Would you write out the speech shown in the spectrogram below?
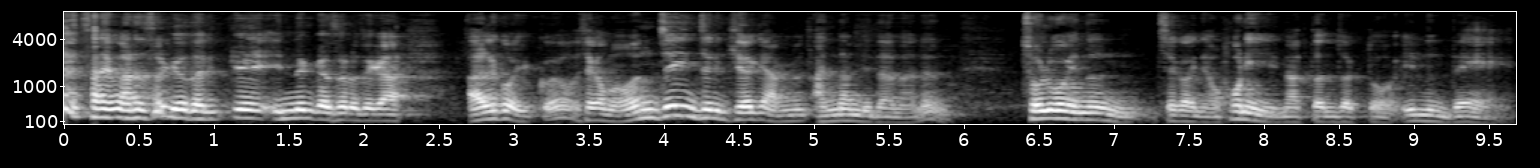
사용하는 설교들이 꽤 있는 것으로 제가 알고 있고요. 제가 뭐 언제인지는 기억이 안, 안 납니다만은 졸고 있는 제가 그냥 혼이 났던 적도 있는데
